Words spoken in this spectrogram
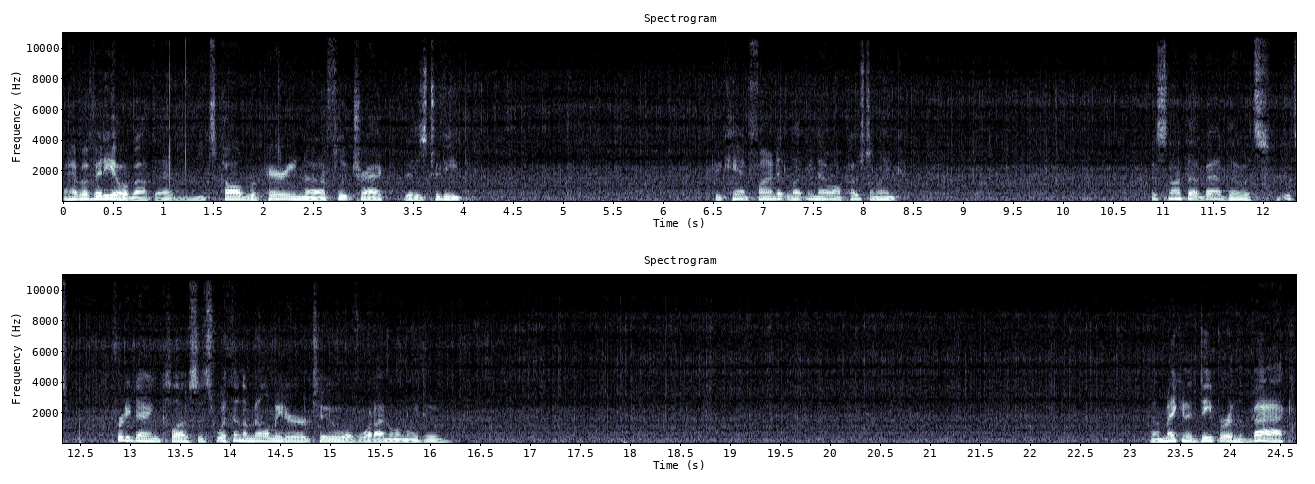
I have a video about that. It's called Repairing a Flute Track That Is Too Deep. If you can't find it, let me know. I'll post a link. It's not that bad, though. It's, it's pretty dang close. It's within a millimeter or two of what I normally do. Now, making it deeper in the back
